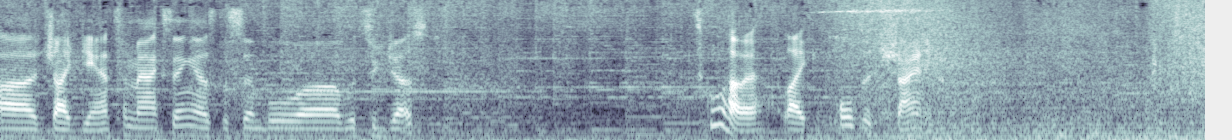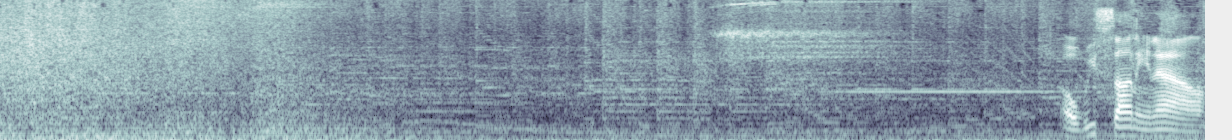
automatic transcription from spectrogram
Uh, Gigantamaxing, as the symbol uh, would suggest. It's cool how it like holds it shiny. Oh, we sunny now.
